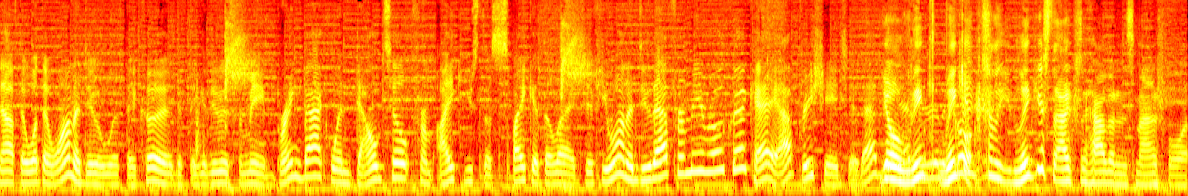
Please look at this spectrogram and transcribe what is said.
Now, if they what they want to do, if they could, if they could do this for me, bring back when down tilt from Ike used to spike at the ledge. If you want to do that for me real quick, hey, I appreciate you. That yo, Link, really Link cool. actually, Link used to actually have that in Smash 4.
